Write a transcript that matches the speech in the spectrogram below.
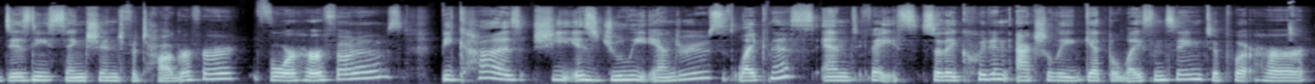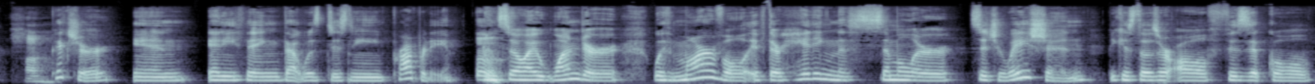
Disney sanctioned photographer for her photos because she is Julie Andrews' likeness and face. So they couldn't actually get the licensing to put her picture in anything that was Disney property. Oh. And so I wonder with Marvel if they're hitting this similar situation because those are all physical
